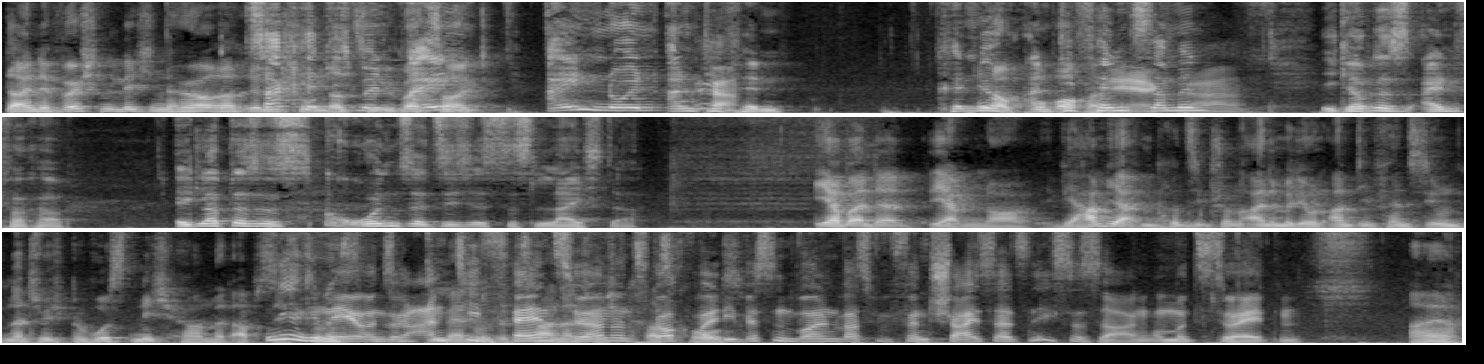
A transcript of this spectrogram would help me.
deine wöchentlichen Hörerinnen Zack, schon dazu überzeugt. einen, einen neuen Antifan. Können wir Genau, auch pro Woche. Antifans Ja, sammeln? klar. Ich glaube, das ist einfacher. Ich glaube, das ist grundsätzlich ist es leichter. Ja, aber der, ja, na, wir haben ja im Prinzip schon eine Million Antifans, die uns natürlich bewusst nicht hören mit Absicht. Ja, genau. Nee, unsere Anti-Fans hören uns doch, weil die groß. wissen wollen, was wir für einen Scheiß als nächstes sagen, um uns zu haten. Ah ja.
